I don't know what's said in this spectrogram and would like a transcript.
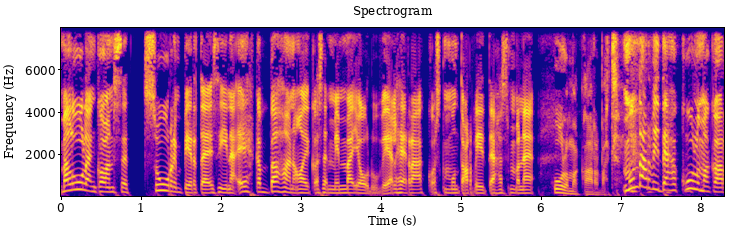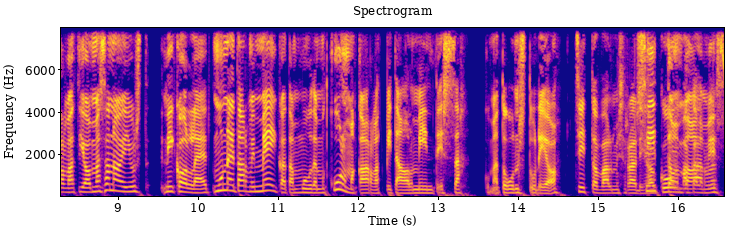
Mä luulen kanssa, että suurin piirtein siinä ehkä vähän aikaisemmin mä joudun vielä herää, koska mun tarvii tehdä semmoinen... Kulmakarvat. Mun tarvii tehdä kulmakarvat, joo. Mä sanoin just Nikolle, että mun ei tarvi meikata muuten, mutta kulmakarvat pitää olla mintissä, kun mä tuun studioon. Sitten on valmis radio. Sitten on valmis.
